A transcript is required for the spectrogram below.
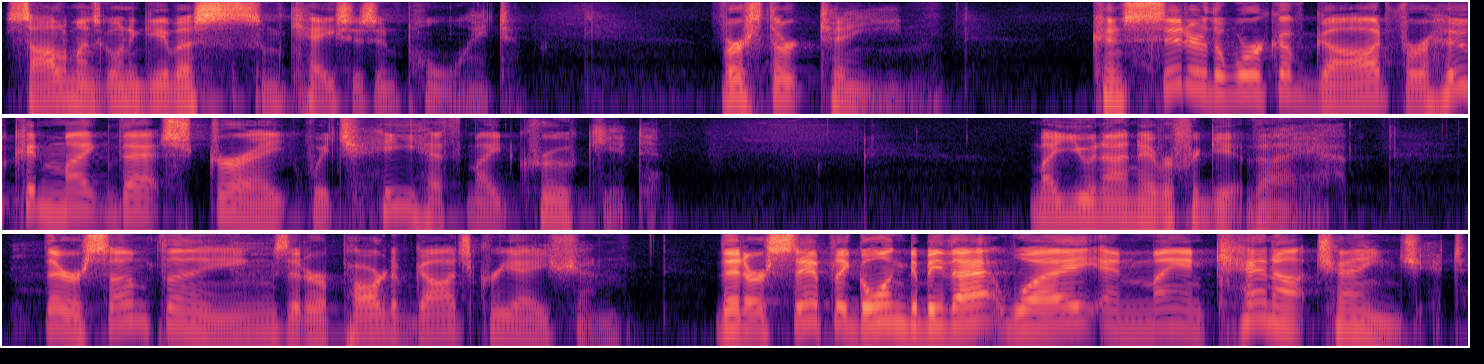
Solomon's going to give us some cases in point. Verse 13 Consider the work of God, for who can make that straight which he hath made crooked? May you and I never forget that. There are some things that are a part of God's creation that are simply going to be that way, and man cannot change it.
